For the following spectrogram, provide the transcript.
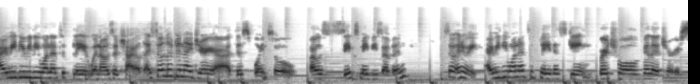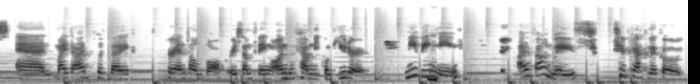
I really, really wanted to play when I was a child. I still lived in Nigeria at this point, so I was six, maybe seven. So anyway, I really wanted to play this game, Virtual Villagers, and my dad put like parental lock or something on the family computer me being hmm. me, I found ways to crack the code.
